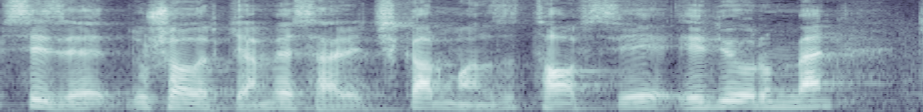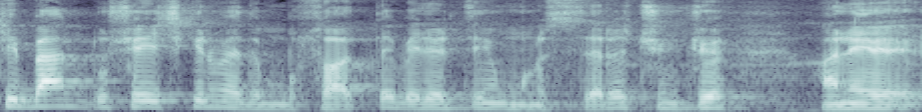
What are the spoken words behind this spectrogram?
size duş alırken vesaire çıkarmanızı tavsiye ediyorum ben. Ki ben duşa hiç girmedim bu saatte belirteyim bunu sizlere. Çünkü hani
